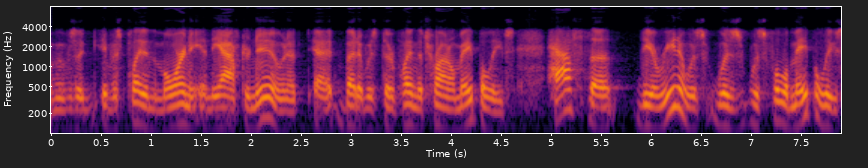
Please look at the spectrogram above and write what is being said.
It was a, it was played in the morning in the afternoon, at, at, but it was they're playing the Toronto Maple Leafs. Half the the arena was was was full of Maple Leafs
